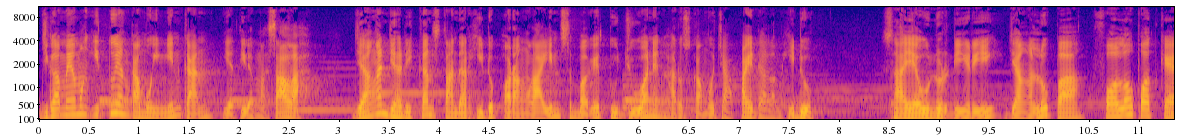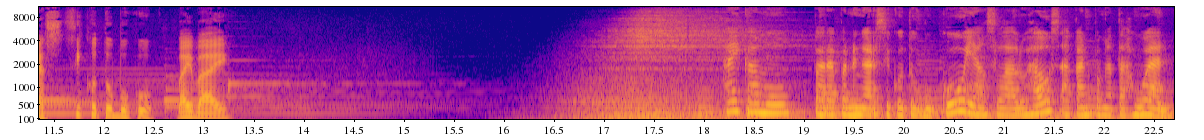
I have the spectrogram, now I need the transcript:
Jika memang itu yang kamu inginkan, ya tidak masalah Jangan jadikan standar hidup orang lain sebagai tujuan yang harus kamu capai dalam hidup. Saya undur diri, jangan lupa follow podcast Sikutu Buku. Bye-bye. Hai kamu, para pendengar Sikutu Buku yang selalu haus akan pengetahuan.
